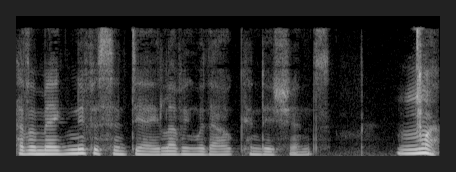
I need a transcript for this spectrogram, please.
Have a magnificent day, loving without conditions. Mwah.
